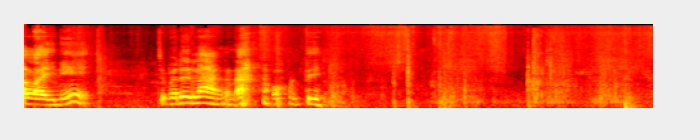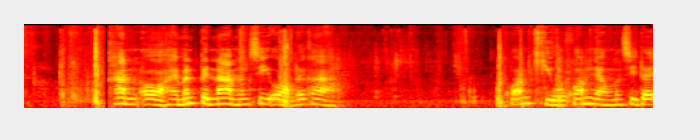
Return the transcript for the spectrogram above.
อะไรนี่ จะไม่ได้ล่างกันนะปกติคันออกให้มันเป็นน้ำทั้งสีออกด้วยค่ะ ความขิวความหยังมันสิได้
